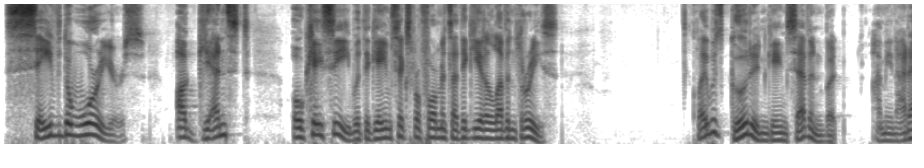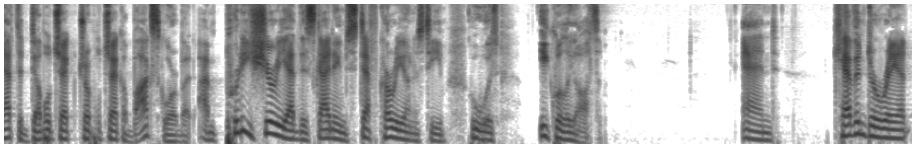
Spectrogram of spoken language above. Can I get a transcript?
saved the Warriors against OKC with the game six performance, I think he had 11 threes. Klay was good in game seven, but I mean, I'd have to double check, triple check a box score, but I'm pretty sure he had this guy named Steph Curry on his team who was equally awesome. And Kevin Durant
